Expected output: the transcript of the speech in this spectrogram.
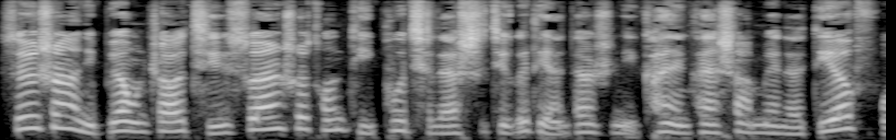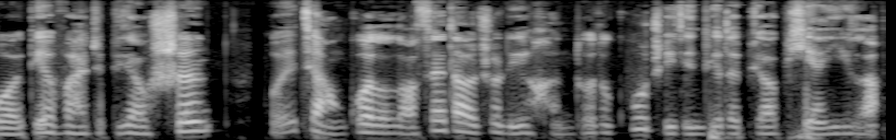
所以说呢，你不用着急。虽然说从底部起来十几个点，但是你看一看上面的跌幅，跌幅还是比较深。我也讲过了，老赛道这里很多的估值已经跌得比较便宜了，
